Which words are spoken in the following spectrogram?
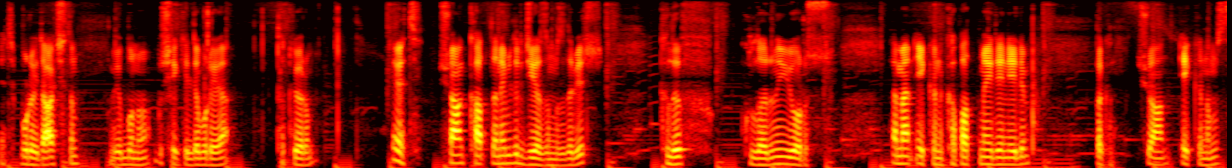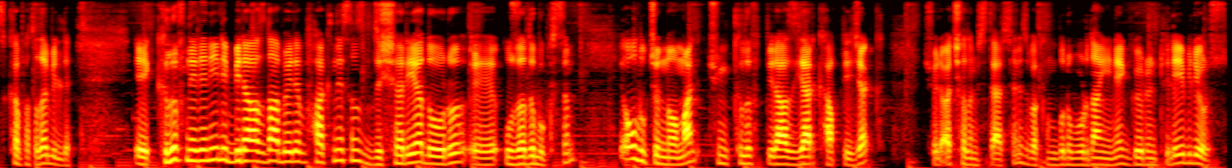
Evet burayı da açtım ve bunu bu şekilde buraya takıyorum. Evet şu an katlanabilir cihazımızda bir kılıf kullanıyoruz. Hemen ekranı kapatmayı deneyelim. Bakın şu an ekranımız kapatılabildi. E, kılıf nedeniyle biraz daha böyle farkındaysanız dışarıya doğru e, uzadı bu kısım. E, oldukça normal çünkü kılıf biraz yer kaplayacak. Şöyle açalım isterseniz. Bakın bunu buradan yine görüntüleyebiliyoruz.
